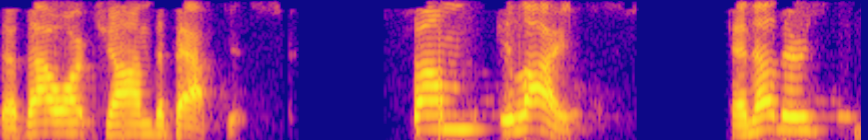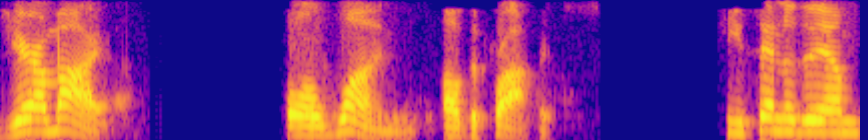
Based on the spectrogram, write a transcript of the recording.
that thou art John the Baptist, some Elias, and others Jeremiah, or one of the prophets. He said unto them,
